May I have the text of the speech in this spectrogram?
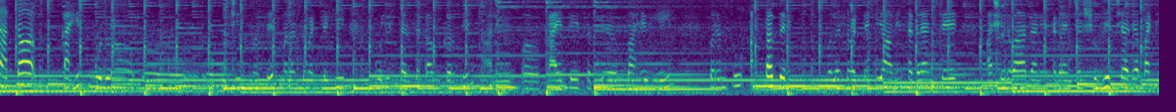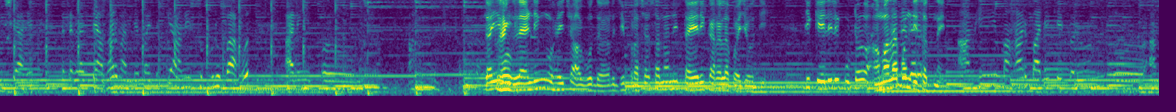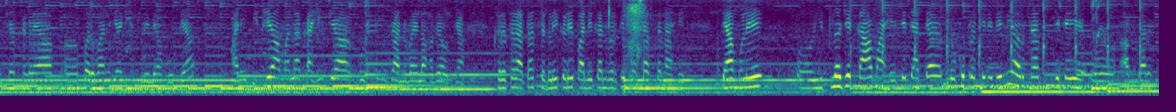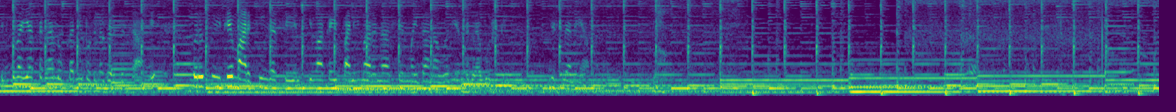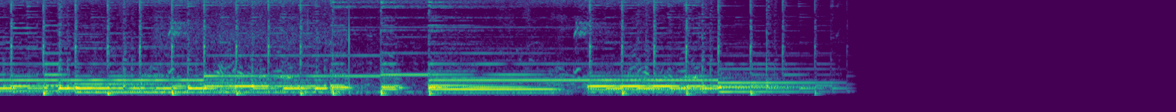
आता काहीच बोलणं अं, उचित नसेल. मला असं वाटतं की पोलीस त्यांचं काम करतील आणि काय ते सत्य बाहेर येईल. परंतु आत्ता तरी मला असं वाटतं की आम्ही सगळ्यांचे आशीर्वाद आणि सगळ्यांच्या शुभेच्छा ज्या पाठीशी आहेत त्या सगळ्यांचे आभार मानले पाहिजे की आम्ही सुखरूप आहोत आणि. काही लँडिंग व्हायच्या अगोदर जी प्रशासनाने तयारी करायला पाहिजे होती ती केलेली कुठं आम्हाला पण दिसत नाही. आम्ही महाड पालिकेकडून आमच्या सगळ्या परवानग्या घेतलेल्या होत्या आणि इथे आम्हाला काही ज्या गोष्टी जाणवायला हव्या होत्या. खरं तर आता सगळीकडे पालिकांवरती प्रशासन आहे. त्यामुळे इथलं जे काम आहे ते त्या त्या लोकप्रतिनिधींनी अर्थात जे काही आमदार असतील किंवा या सगळ्या लोकांनी बघणं गरजेचं आहे. परंतु इथे मार्किंग असेल किंवा काही पाणी मारणं असेल मैदानावर या सगळ्या गोष्टी दिसल्या नाही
